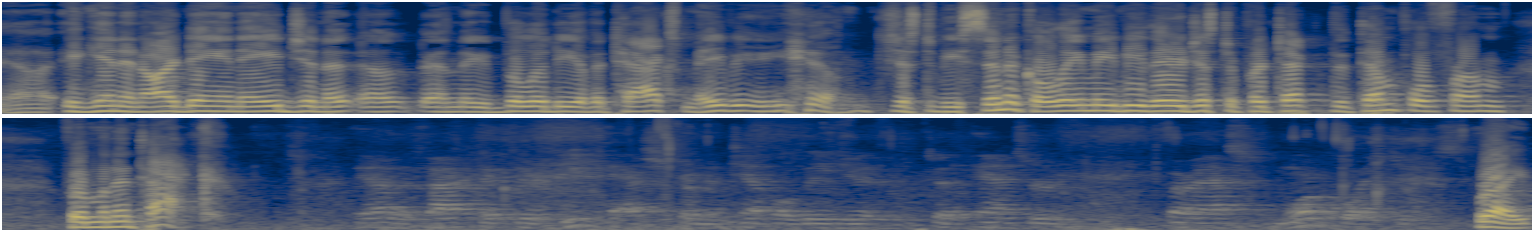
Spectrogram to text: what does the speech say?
yeah, again, in our day and age and, uh, and the ability of attacks, maybe you know, just to be cynical, they may be there just to protect the temple from, from an attack. Yeah, the fact that they're detached from the temple leads you to answer or ask more questions. Right.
